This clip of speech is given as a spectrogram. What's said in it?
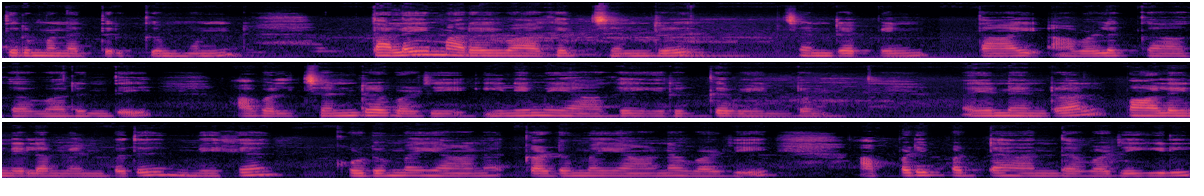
திருமணத்திற்கு முன் தலைமறைவாகச் சென்று சென்ற பின் தாய் அவளுக்காக வருந்தி அவள் சென்ற வழி இனிமையாக இருக்க வேண்டும். ஏனென்றால் பாலை நிலம் என்பது மிக கொடுமையான கடுமையான வழி. அப்படிப்பட்ட அந்த வழியில்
